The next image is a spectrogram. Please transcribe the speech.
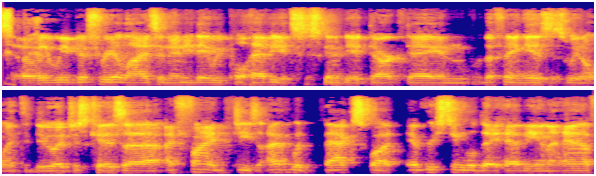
so we just realized that any day we pull heavy, it's just going to be a dark day. And the thing is, is we don't like to do it just because uh, I find, geez, I would back squat every single day heavy, and I have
